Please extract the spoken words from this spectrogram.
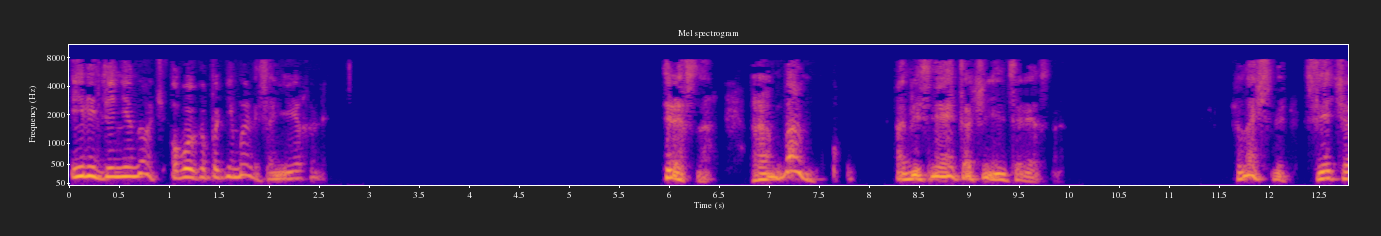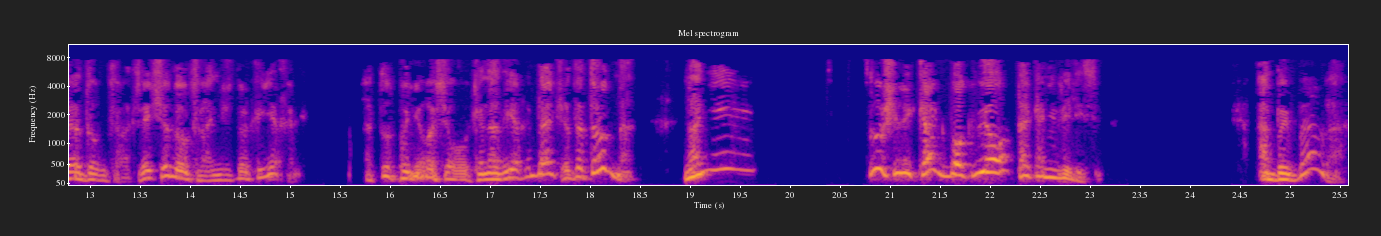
Или день и ночь. Облако поднимались, они ехали. Интересно. Рамбан объясняет очень интересно. Значит, с вечера до утра. С вечера до утра они же только ехали. А тут поднялось облако, надо ехать дальше. Это трудно. Но они слушали, как Бог вел, так они вели себя. А бывало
